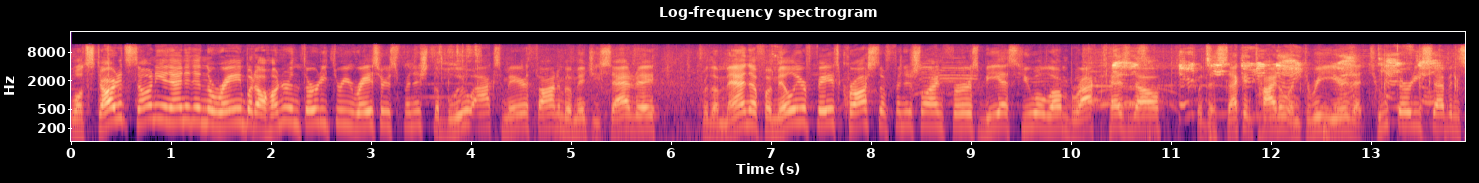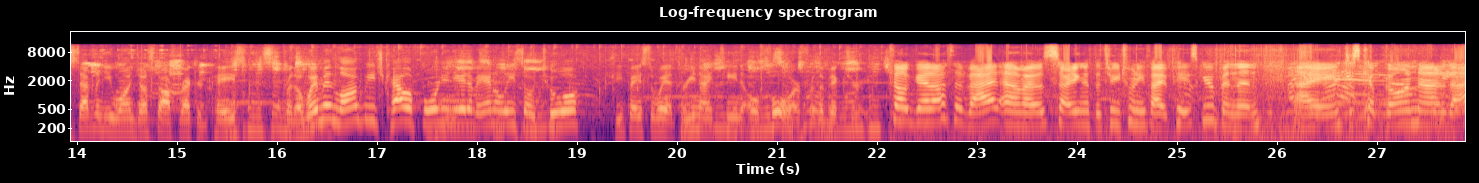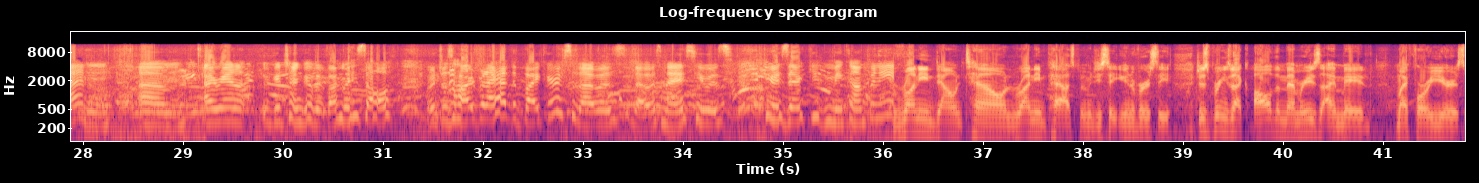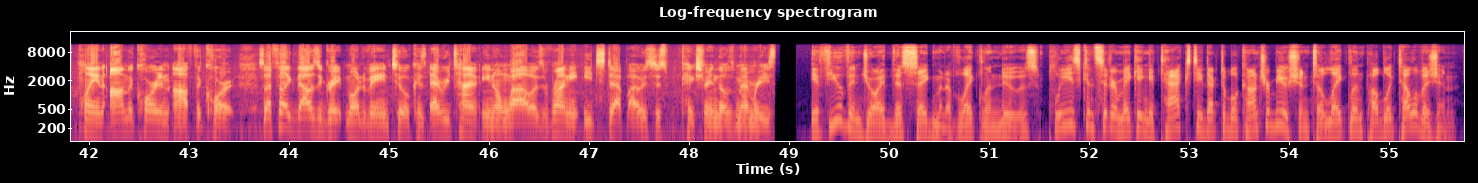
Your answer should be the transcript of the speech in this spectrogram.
Well, it started sunny and ended in the rain, but 133 racers finished the Blue Ox Marathon in Bemidji Saturday. For the men, a familiar face crossed the finish line first. BSU alum Brock Tesdall with the second title in three years at 237.71, just off record pace. For the women, Long Beach, California native Annalise O'Toole she paced away at 319.04 for the victory. Felt good off the bat. Um, I was starting with the 325 pace group and then I just kept going out of that and um, I ran a good chunk of it by myself, which was hard, but I had the biker, so that was that was nice. He was he was there keeping me company. Running downtown, running past Bemidji State University just brings back all the memories I made my four years playing on the court and off the court. So I feel like that was a great motivating tool because every time, you know, while I was running each step, I was just picturing those memories. If you've enjoyed this segment of Lakeland News, please consider making a tax-deductible contribution to Lakeland Public Television.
